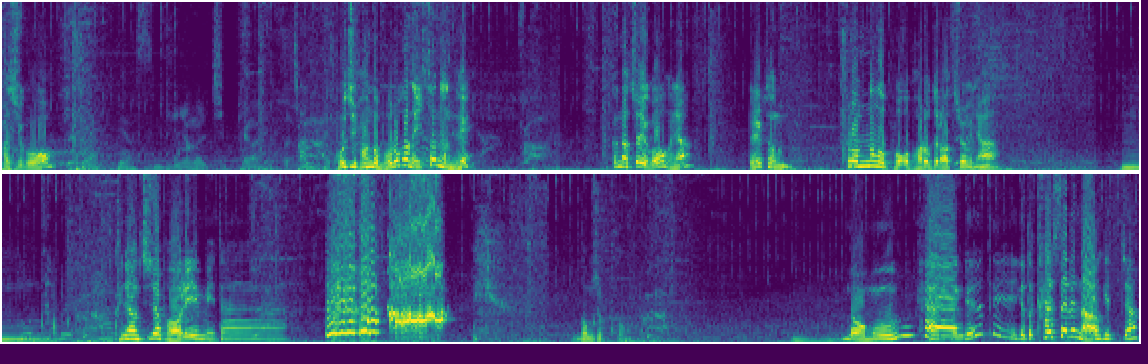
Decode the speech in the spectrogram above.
가시고. 균형을 집행하겠다. 뭐지, 방금 뭐로 가나 있었는데? 끝났죠, 이거? 그냥? 레넥톤 풀 없는 거 보고 바로 들어갔죠, 그냥? 음, 그냥 찢어버립니다. 너무 좋고. 음, 너무 향긋해. 이것도 칼살은 나오겠죠?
